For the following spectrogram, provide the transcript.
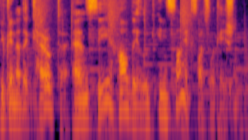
You can add a character and see how they look inside such location.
